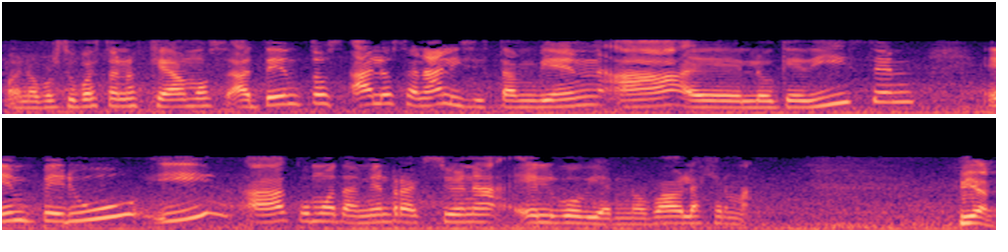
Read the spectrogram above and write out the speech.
bueno, por supuesto nos quedamos atentos a los análisis también, a eh, lo que dicen en Perú y a cómo también reacciona el gobierno. Paula Germán. Bien.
